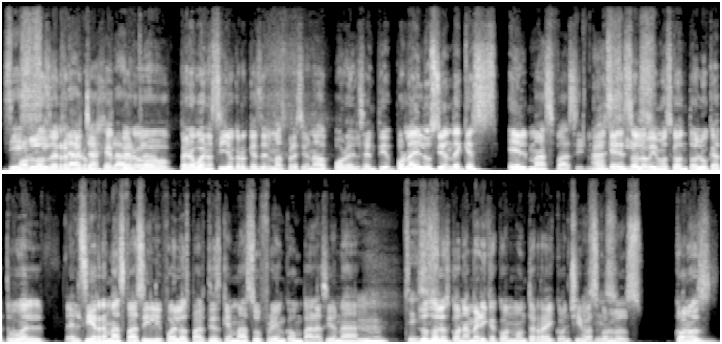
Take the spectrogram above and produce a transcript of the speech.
Sí, por sí, los sí, de claro, repechaje, claro, pero, claro. pero bueno, sí, yo creo que es el más presionado por el sentido, por la ilusión de que es el más fácil, ¿no? Así que eso lo vimos con Toluca, tuvo el, el cierre más fácil y fue los partidos que más sufrió en comparación a los sí. duelos con América, con Monterrey, con Chivas, Así con es. los, con los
